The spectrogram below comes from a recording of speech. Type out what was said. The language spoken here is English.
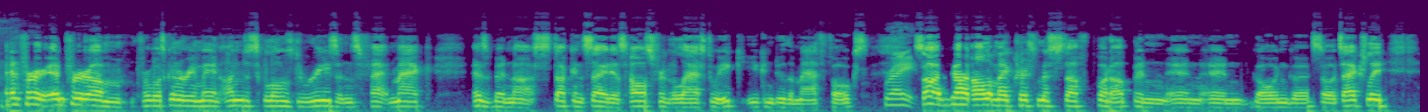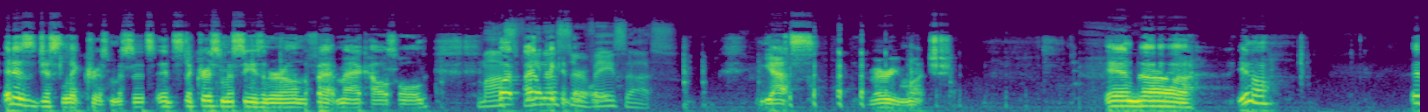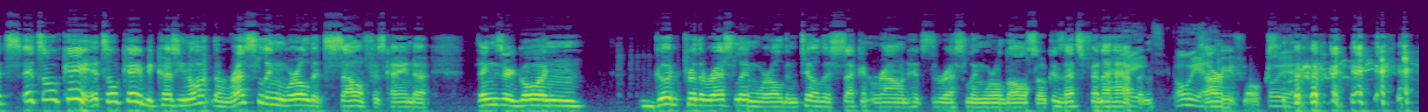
and for and for um for what's going to remain undisclosed reasons, Fat Mac has been uh, stuck inside his house for the last week. You can do the math, folks. Right. So I've got all of my Christmas stuff put up and and and going good. So it's actually it is just like Christmas. It's it's the Christmas season around the Fat Mac household. Mas but fina like cervezas. Yes, very much. And uh, you know, it's it's okay. It's okay because you know what? The wrestling world itself is kind of things are going good for the wrestling world until this second round hits the wrestling world also because that's finna happen. Right. Oh yeah. Sorry, folks. Oh yeah.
